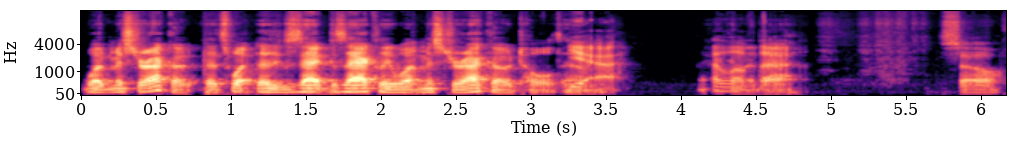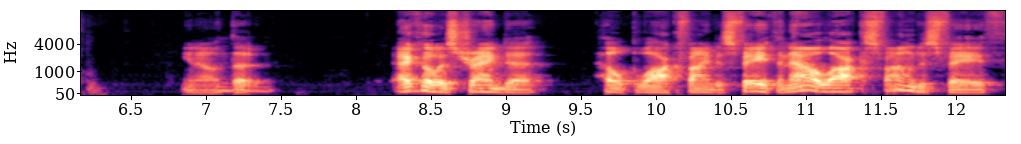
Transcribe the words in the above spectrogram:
what Mister Eko. That's what that's exact, exactly what Mister Eko told him. Yeah. I love day. that. So, you know, Mhm. the Eko is trying to help Locke find his faith, and now Locke's found his faith,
